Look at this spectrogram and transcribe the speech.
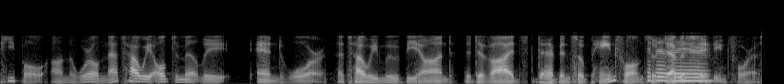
people on the world, and that's how we ultimately end war. That's how we move beyond the divides that have been so painful and so devastating for us.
